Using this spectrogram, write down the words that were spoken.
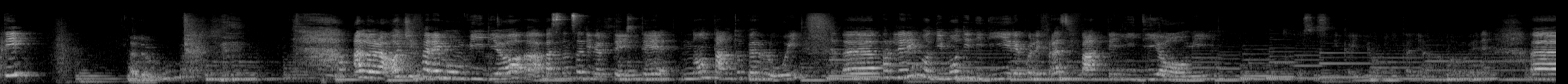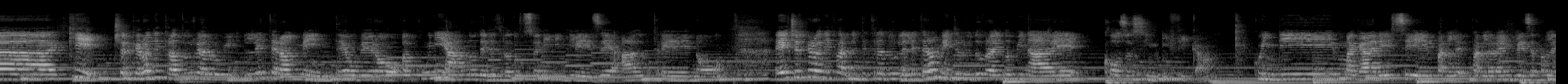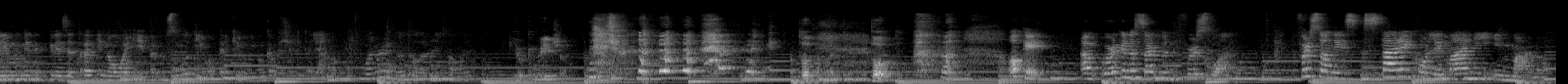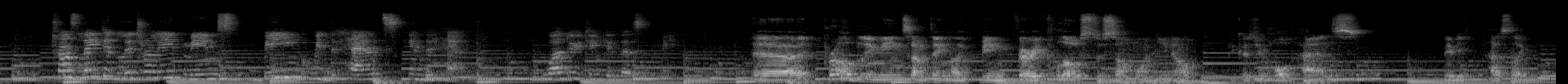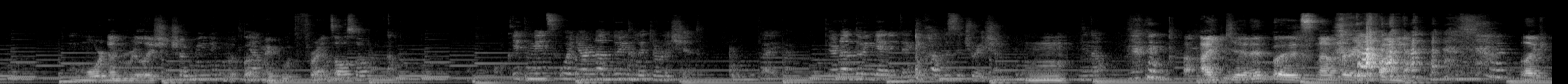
tutti! Hello. Allora, oggi faremo un video eh, abbastanza divertente, non tanto per lui. Eh, parleremo di modi di dire, quelle frasi fatte, gli idiomi. Non so se si dica idiomi in italiano, ma va bene. Eh, che cercherò di tradurre a lui letteralmente, ovvero alcuni hanno delle traduzioni in inglese, altre no. E cercherò di, farle, di tradurle letteralmente, lui dovrà indovinare cosa significa. Quindi magari se parle, parlerà inglese parleremo in inglese tra di noi e per questo motivo, perché lui non capisce l'italiano. What are you going to learn Italian? Io capisco. Totalmente. Tutto. Okay, um, we're gonna start with the first one. The first one is stare con le mani in mano. Translated literally it means being with the hands in the hand. What do you think it does mean? Uh, it probably means something like being very close to someone, you know, because you hold hands. Maybe it has like more than relationship meaning, but like Yeah. maybe with friends also. It means when you're not doing literally shit. Like, you're not doing anything to help the situation, Mm, you know? I I get it, but it's not very funny. like,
